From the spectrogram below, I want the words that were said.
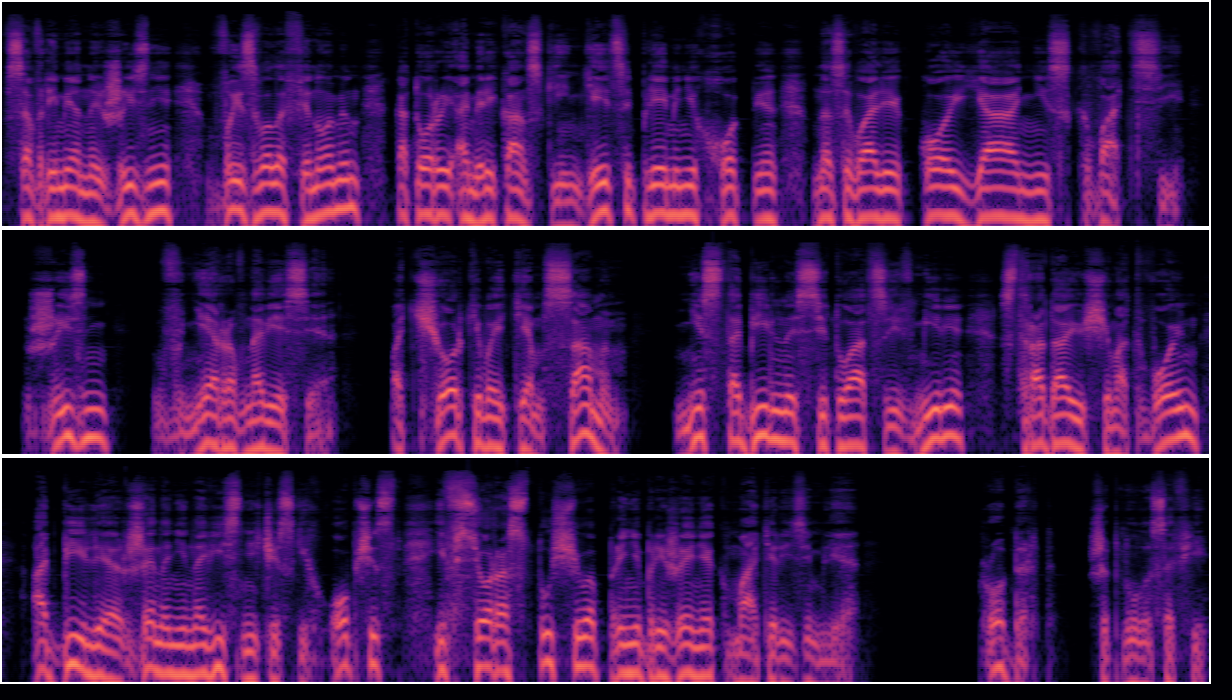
в современной жизни вызвало феномен, который американские индейцы племени Хоппи называли «койянискватси» — «жизнь вне равновесия», подчеркивая тем самым, нестабильность ситуации в мире, страдающем от войн, обилие женоненавистнических обществ и все растущего пренебрежения к матери-земле. «Роберт», — шепнула Софи,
